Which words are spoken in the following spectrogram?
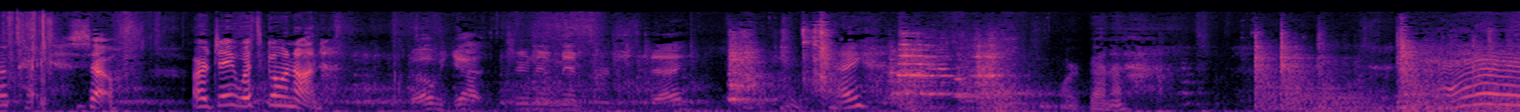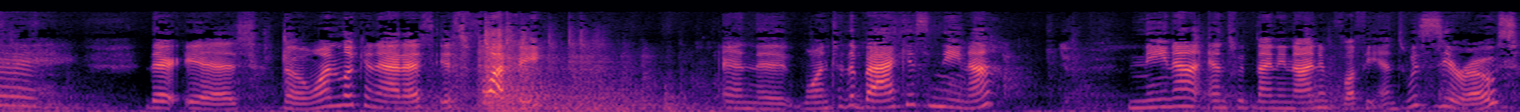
Okay, so RJ, what's going on? Well, we got two new members today. Okay. We're gonna There is the one looking at us is Fluffy, and the one to the back is Nina. Nina ends with 99 and Fluffy ends with zeros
